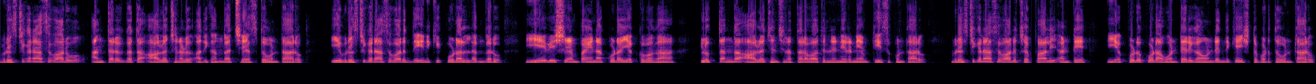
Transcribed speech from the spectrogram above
వృష్టిక రాశి వారు అంతర్గత ఆలోచనలు అధికంగా చేస్తూ ఉంటారు. ఈ వృష్టిక రాశి వారు దేనికి కూడా లంగరు. ఏ విషయం పైన కూడా ఎక్కువగా క్లుప్తంగా ఆలోచించిన తర్వాతనే నిర్ణయం తీసుకుంటారు. వృష్టిక రాశి వారు చెప్పాలి అంటే ఎప్పుడు కూడా ఒంటరిగా ఉండేందుకే ఇష్టపడుతూ ఉంటారు.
